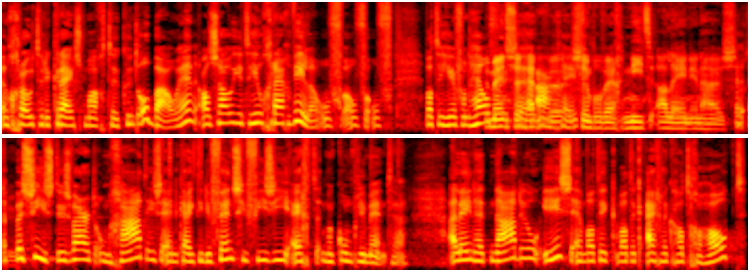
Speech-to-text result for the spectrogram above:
een grotere krijgsmacht kunt opbouwen. Hè? Al zou je het heel graag willen, of, of, of wat de heer Van De Helft mensen eh, hebben we aangeeft. simpelweg niet alleen in huis. Precies, dus waar het om gaat is, en kijk, die defensievisie, echt mijn complimenten. Alleen het nadeel is, en wat ik, wat ik eigenlijk had gehoopt,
